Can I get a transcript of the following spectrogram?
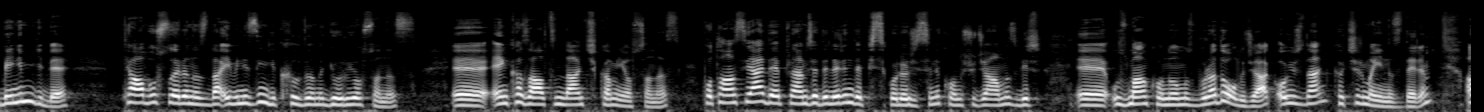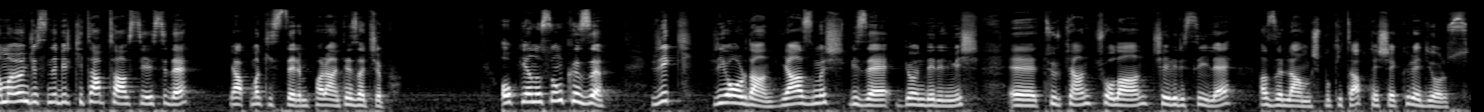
benim gibi kabuslarınızda evinizin yıkıldığını görüyorsanız, e, enkaz altından çıkamıyorsanız, potansiyel depremzedelerin de psikolojisini konuşacağımız bir e, uzman konuğumuz burada olacak. O yüzden kaçırmayınız derim. Ama öncesinde bir kitap tavsiyesi de yapmak isterim parantez açıp. Okyanusun Kızı Rick Riordan yazmış bize gönderilmiş e, Türkan Çolak'ın çevirisiyle hazırlanmış bu kitap. Teşekkür ediyoruz.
